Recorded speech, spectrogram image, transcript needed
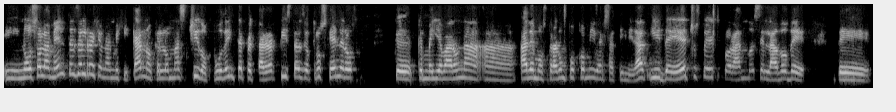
Y no solamente es del regional mexicano, que es lo más chido, pude interpretar artistas de otros géneros que, que me llevaron a, a, demostrar un poco mi versatilidad. Y de hecho estoy explorando ese lado de, de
